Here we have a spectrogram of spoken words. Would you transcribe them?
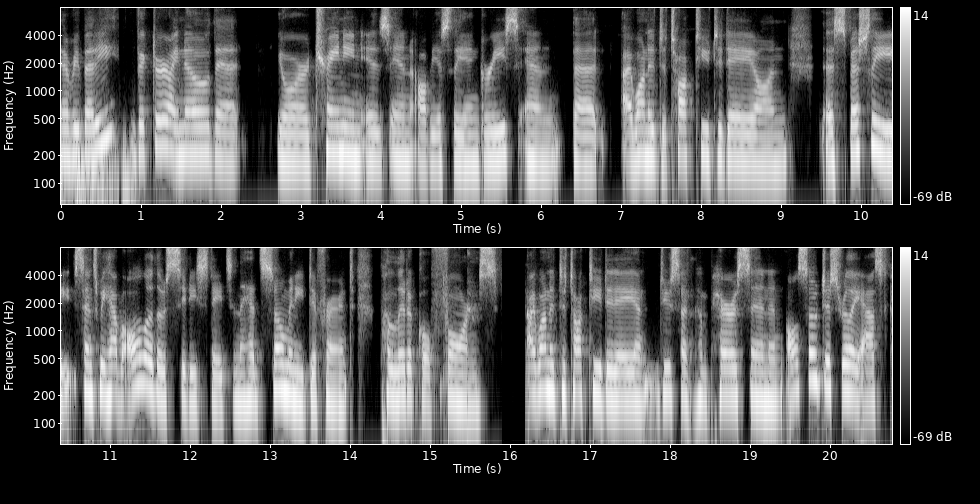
everybody. Victor, I know that your training is in obviously in Greece and that I wanted to talk to you today on, especially since we have all of those city states and they had so many different political forms. I wanted to talk to you today and do some comparison and also just really ask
